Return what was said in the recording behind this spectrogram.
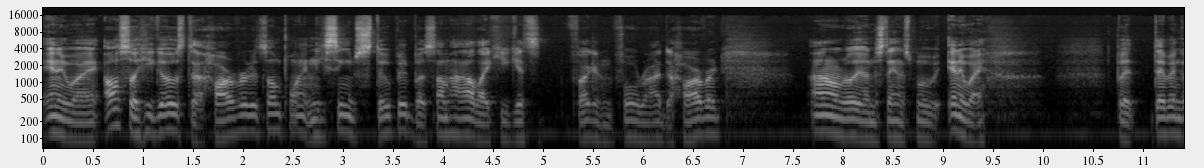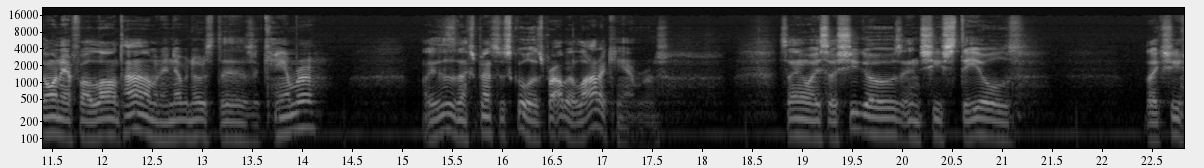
Anyway, also he goes to Harvard at some point and he seems stupid, but somehow like he gets fucking full ride to Harvard. I don't really understand this movie. Anyway, but they've been going there for a long time and they never noticed there's a camera. Like this is an expensive school. There's probably a lot of cameras. So anyway, so she goes and she steals like she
